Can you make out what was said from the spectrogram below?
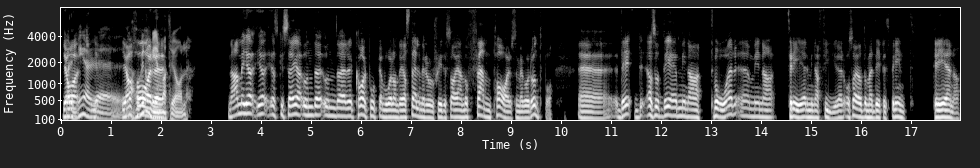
Jag, mer? Eh, jag har vi något mer eh, material? Nej, men jag, jag, jag skulle säga under, under carporten våran där jag ställer mig rullskidor så har jag ändå fem par som jag går runt på. Eh, det, det, alltså det är mina tvåor, eh, mina treor, mina fyror och så har jag de här DP Sprint treorna.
